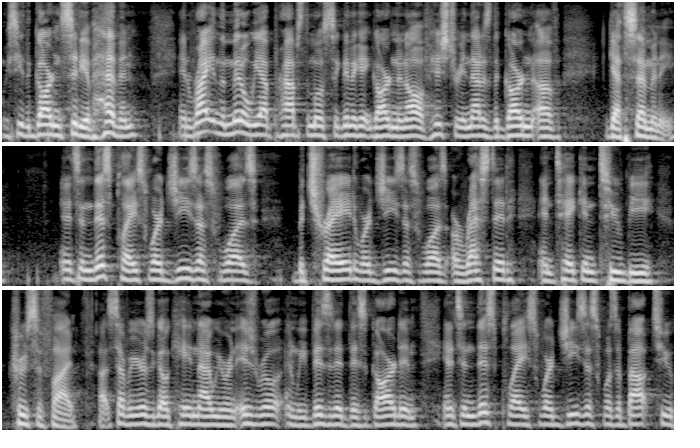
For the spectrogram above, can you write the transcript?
we see the garden city of heaven. And right in the middle, we have perhaps the most significant garden in all of history, and that is the Garden of Gethsemane. And it's in this place where Jesus was betrayed, where Jesus was arrested and taken to be crucified. Uh, several years ago, Kate and I, we were in Israel and we visited this garden. And it's in this place where Jesus was about to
